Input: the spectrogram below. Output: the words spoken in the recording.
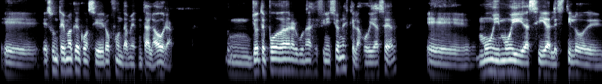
eh, es un tema que considero fundamental. Ahora, mm, yo te puedo dar algunas definiciones que las voy a hacer, eh, muy, muy así al estilo de,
